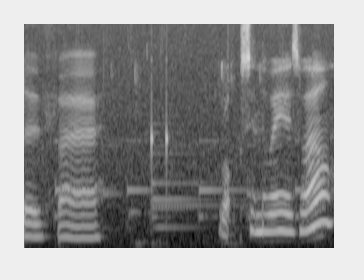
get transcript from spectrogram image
Couple of uh, rocks in the way as well.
